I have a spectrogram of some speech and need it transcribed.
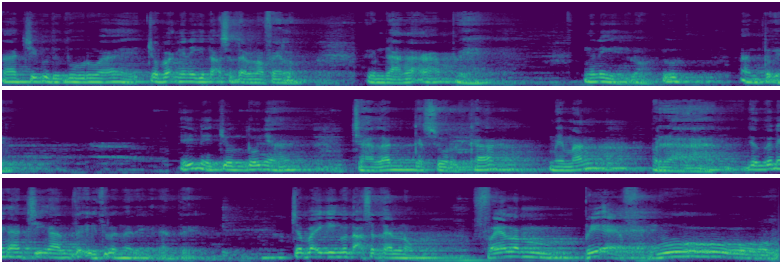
Ngaji kudu turu ae. Coba ngene kita setel novel. Yo ndangak kabeh. Ngene iki lho, iku antuk ya. Ini contohnya jalan ke surga memang berat. Contohnya ngaji ngantuk itu nanti ngantuk. Coba iki tak setelno. Film BF. Wow.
